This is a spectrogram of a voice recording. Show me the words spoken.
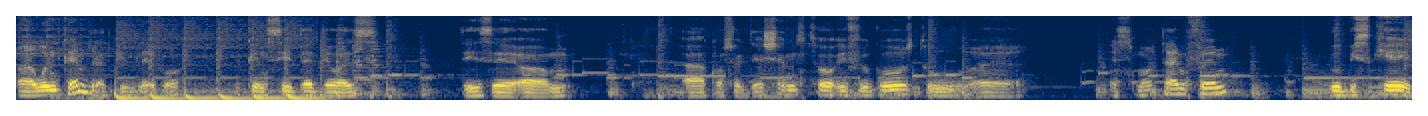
uh, when it comes like this level you can see that there was this uh, um, uh, consolidation. So if you go to uh, a small time frame you'll be scared.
